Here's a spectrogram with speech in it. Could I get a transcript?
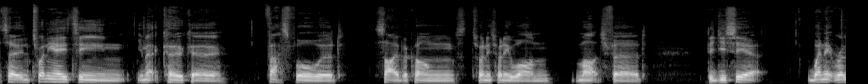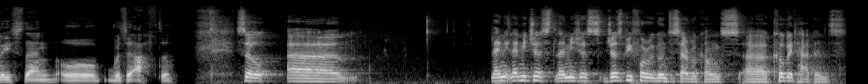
so in 2018, you met Coco fast forward, CyberKongz 2021, March 3rd. Did you see it when it released then, or was it after? So um, let me let me just let me just just before we go into CyberKongz, uh, COVID happened,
